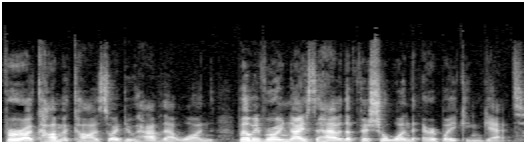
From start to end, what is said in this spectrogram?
for uh, Comic Con, so I do have that one. But it'll be really nice to have an official one that everybody can get.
